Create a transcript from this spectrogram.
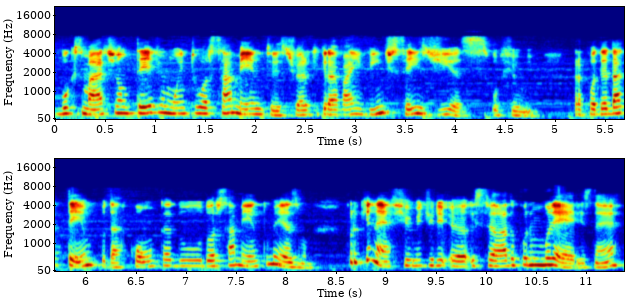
Booksmart não teve muito orçamento, eles tiveram que gravar em 26 dias o filme, para poder dar tempo, dar conta do, do orçamento mesmo. Porque, né, filme uh, estrelado por mulheres, né?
